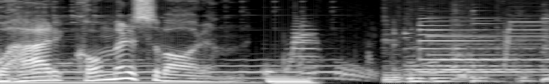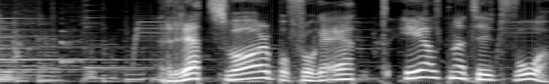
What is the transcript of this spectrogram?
Och här kommer svaren. Rätt svar på fråga 1 är alternativ 2.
